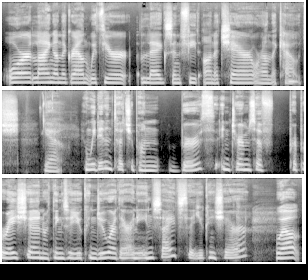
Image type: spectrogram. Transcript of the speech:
or lying on the ground with your legs and feet on a chair or on the couch. Yeah. And we didn't touch upon birth in terms of preparation or things that you can do. Are there any insights that you can share? Well,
